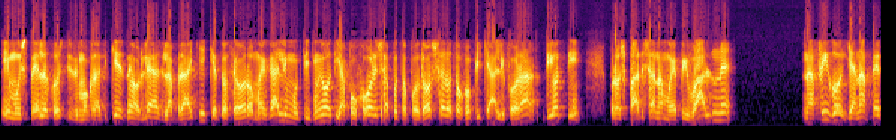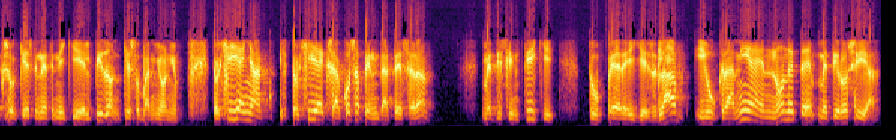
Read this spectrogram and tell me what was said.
Ήμουν στέλεχος της Δημοκρατικής Νεολαίας Λαμπράκη και το θεωρώ μεγάλη μου τιμή ότι αποχώρησα από το ποδόσφαιρο, το έχω πει και άλλη φορά, διότι προσπάθησαν να μου επιβάλλουν να φύγω για να παίξω και στην Εθνική Ελπίδων και στον Πανιόνιο. Το, 1900 το 1654 με τη συνθήκη του Περεγεσλάβ η Ουκρανία ενώνεται με τη Ρωσία.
